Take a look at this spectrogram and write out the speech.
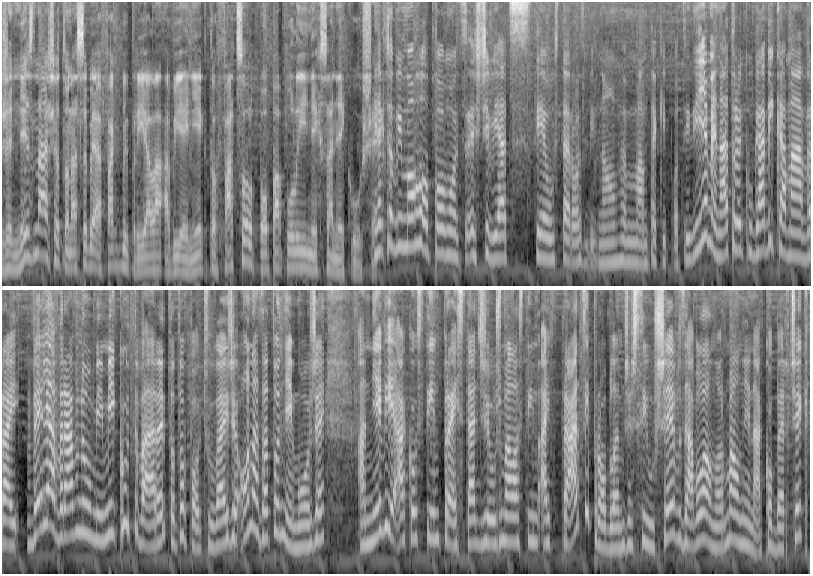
že neznáša to na sebe a fakt by prijala, aby jej niekto facol po papulí, nech sa nekúše. Tak to by mohlo pomôcť ešte viac tie ústa rozbiť, no, mám taký pocit. Ideme na trojku, Gabika má vraj veľa vravnú mimiku tváre, toto počúvaj, že ona za to nemôže a nevie, ako s tým prestať, že už mala s tým aj v práci problém, že si ju šéf zavolal normálne na koberček,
